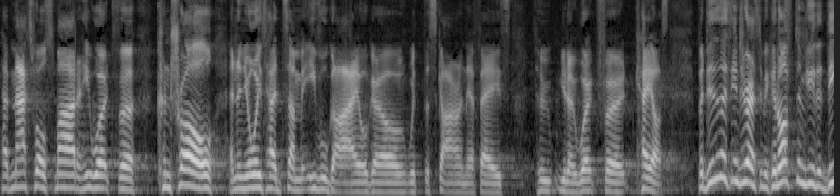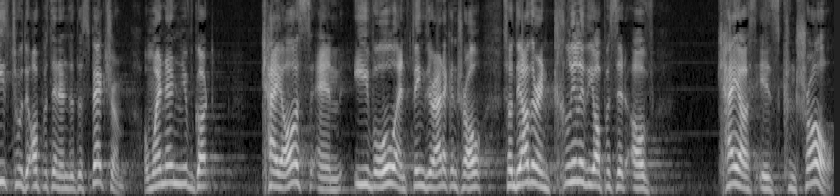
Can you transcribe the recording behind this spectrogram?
Had Maxwell Smart, and he worked for control, and then you always had some evil guy or girl with the scar on their face who you know worked for chaos. But isn't this interesting? We can often view that these two are the opposite ends of the spectrum. On one end, you've got chaos and evil and things are out of control. So on the other end, clearly the opposite of chaos is control.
